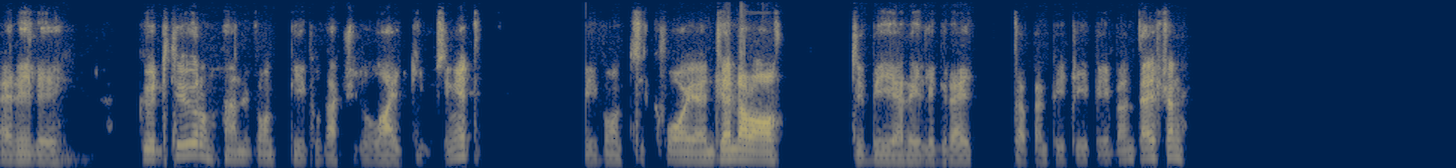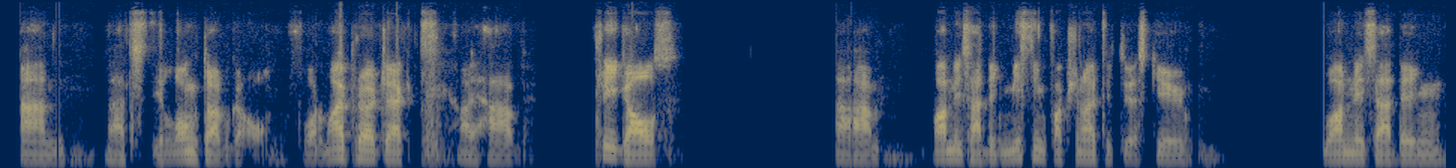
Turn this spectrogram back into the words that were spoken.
a really good tool and we want people to actually like using it. We want Sequoia in general to be a really great OpenPGP implementation. And that's the long-term goal. For my project, I have three goals. Um, one is adding missing functionality to SQ. One is adding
